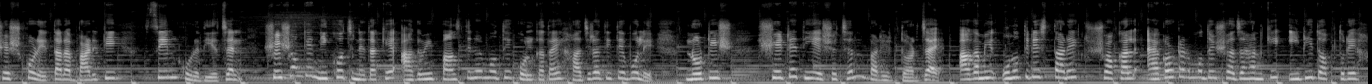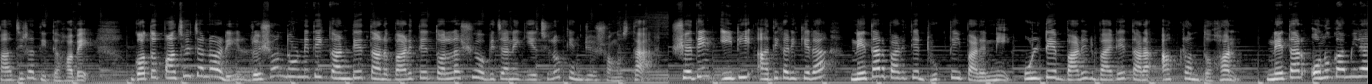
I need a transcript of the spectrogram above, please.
শেষ করে তারা বাড়িটি সিল করে দিয়েছেন। সেই সঙ্গে নিখোঁজ নেতাকে আগামী পাঁচ দিনের মধ্যে কলকাতায় হাজিরা দিতে বলে নোটিশ সেটে দিয়ে এসেছেন বাড়ির দরজায়। আগামী উনত্রিশ তারিখ সকাল এগারোটার মধ্যে শাহজাহানকে ইডি দপ্তরে হাজিরা দিতে হবে। গত পাঁচই জানুয়ারি রেশন দুর্নীতি কাণ্ডে তার বাড়িতে তল্লাশি অভিযানে গিয়েছিল কেন্দ্রীয় সংস্থা। সেদিন ইডি আধিকারিকেরা নেতার বাড়িতে ঢুকতেই পারেননি। উল্টে বাড়ির বাইরে তারা আক্রান্ত হন। নেতার অনুগামীরা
